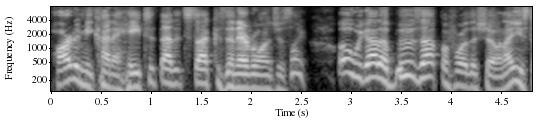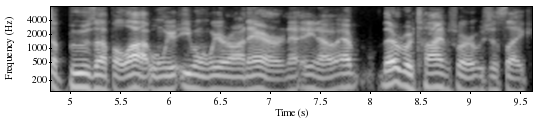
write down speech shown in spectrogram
part of me kind of hates it that it stuck because then everyone's just like, oh, we got to booze up before the show. And I used to booze up a lot when we, even when we were on air. And, uh, you know, ev- there were times where it was just like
